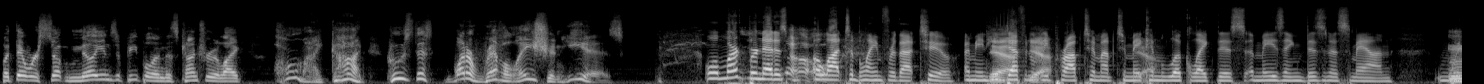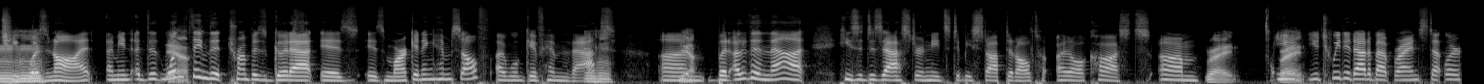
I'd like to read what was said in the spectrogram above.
But there were so millions of people in this country who like oh my god who's this? What a revelation he is Well, Mark Burnett is a lot to blame for that too. I mean, he Yeah, definitely yeah. propped him up to make Yeah. him look like this amazing businessman which he was not. I mean, the one thing that Trump is good at is is marketing himself. I will give him that. Um, Yeah. But other than that, he's a disaster and needs to be stopped at all t- at all costs. Um, Right. you, right. you tweeted out about Brian Stelter.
